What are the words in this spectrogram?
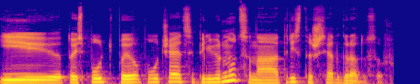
И то есть получ- по- получается перевернуться на 360 градусов.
